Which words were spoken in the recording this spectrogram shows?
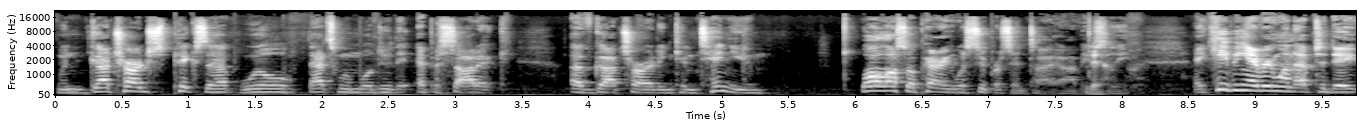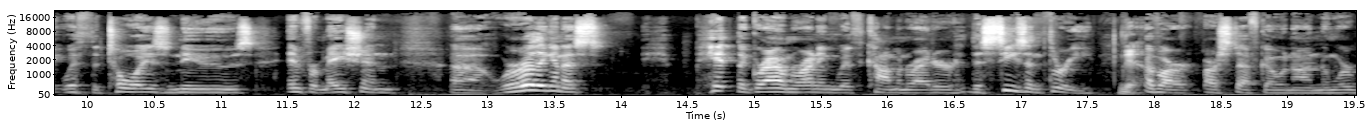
When Gotchard picks up, we'll that's when we'll do the episodic of Gotchard and continue while also pairing with Super Sentai, obviously. And keeping everyone up to date with the toys, news, information. Uh, we're really going to hit the ground running with Kamen Rider, the season three Yeah. of our, our stuff going on. And we're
